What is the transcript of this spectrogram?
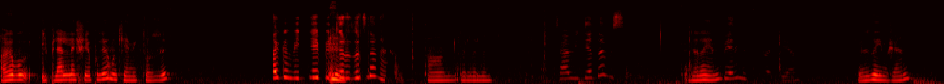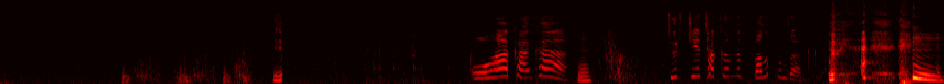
Aga bu iplerle şey yapılıyor mu kemik tozu? Aga videoyu bir durdursana. Tamam durdurdum. Sen videoda mısın? Videodayım. Beni mi tutuyorsun? Videodayım şu an. Oha kanka. Hı. Türkiye takımlı balık buldum.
